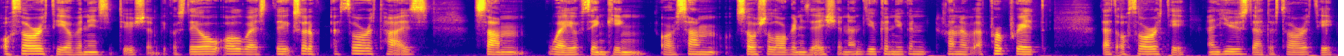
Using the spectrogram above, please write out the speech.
authority of an institution because they all, always they sort of authorize some way of thinking or some social organization and you can you can kind of appropriate that authority and use that authority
